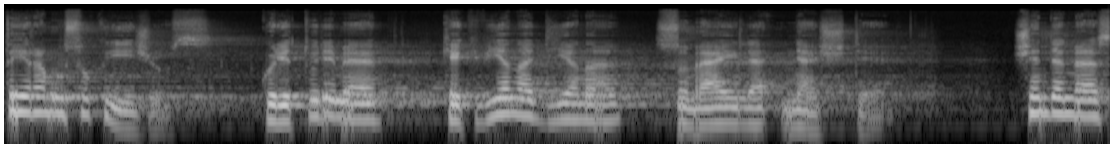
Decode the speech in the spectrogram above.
Tai yra mūsų kryžius, kurį turime kiekvieną dieną su meile nešti. Šiandien mes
